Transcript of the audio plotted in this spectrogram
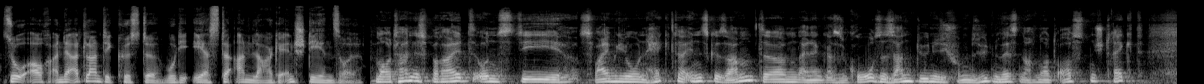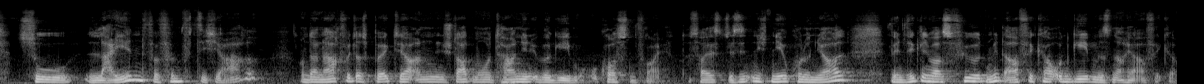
So auch an der Atlantikküste, wo die erste Anlage entstehen soll. Mauretanien ist bereit, uns die zwei Millionen Hektar insgesamt, ähm, eine große Sanddüne, die sich vom Süden Westen nach Nordosten streckt, zu leihen für 50 Jahre. Und danach wird das Projekt ja an den Staat Mauretanien übergeben, kostenfrei. Das heißt, wir sind nicht neokolonial, wir entwickeln was für mit Afrika und geben es nachher Afrika.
